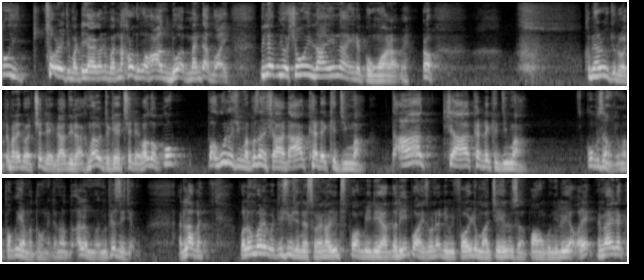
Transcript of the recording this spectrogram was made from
ဆုံးဆော့ရဲချိန်မှာတရားကောင်တော့နှစ်ခေါက်သုံးခေါက်ဟာတို့ကမန်တက်သွားပြီပြီးလဲပြီးတော့ရှုံးရင်လိုင်းလိုင်းနဲ့ကုံသွားတာပဲအဲ့တော့ခင်ဗျားတို့ကျွန်တော်ကျွန်မလည်းပြောချစ်တယ်ဗျာဒီလားခင်ဗျားတို့တကယ်ချစ်တယ်ဘာလို့တော့ကိုအခုလို့ရှိမှပတ်စံရှာတာခက်တဲ့ခစ်ကြီးမှာတအားရှာခက်တဲ့ခစ်ကြီးမှာကိုပတ်စံကျွန်မပောက်ကရမတုံးနဲ့ကျွန်တော်အဲ့လိုမဖြစ်စေချင်ဘူးအဲ့လောက်ပဲဘလုံးဘက်ကိုကြည့်ရှုခြင်းနဲ့ဆိုရင်တော့ Youth Sport Media 3.0နဲ့ TV4 တို့မှာကြည့်လို့ဆိုတော့ပေါအောင်ကူညီလို့ရပါတယ်။မြန်မာပြည်လည်းက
